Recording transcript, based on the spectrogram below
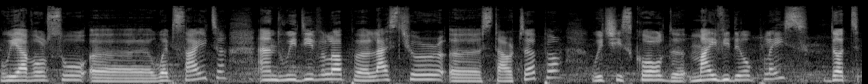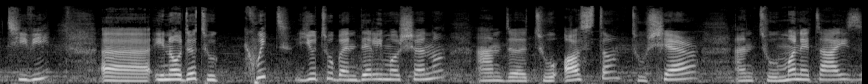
We have also a website, and we developed uh, last year a startup which is called uh, myvideoplace.tv uh, in order to quit YouTube and Dailymotion and uh, to host, to share, and to monetize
